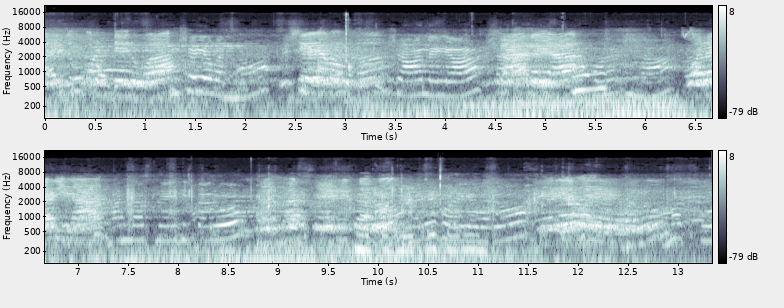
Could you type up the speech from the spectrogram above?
ಅರಿತುಕೊಂಡಿರುವ ವಿಷಯವನ್ನು ವಿಷಯವನ್ನು ಶಾಲೆಯ ಶಾಲೆಯ ಹೊರಗಿನ ಹೊರಗಿನ ನನ್ನ ಸ್ನೇಹಿತರು ನನ್ನ ಸ್ನೇಹಿತರು ಮತ್ತು ಮತ್ತು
